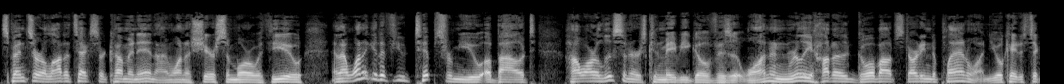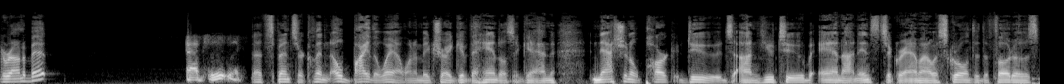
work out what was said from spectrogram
Spencer, a lot of texts are coming in. I want to share some more with you and I want to get a few tips from you about how our listeners can maybe go visit one and really how to go about starting to plan one. You okay to stick around a bit? Absolutely. That's Spencer Clinton. Oh, by the way, I want to make sure I give the handles again. National Park Dudes on YouTube and on Instagram. I was scrolling through the photos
